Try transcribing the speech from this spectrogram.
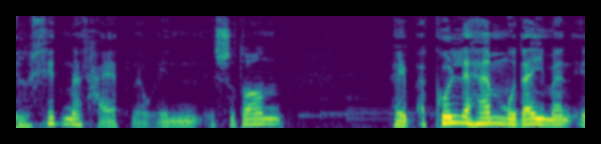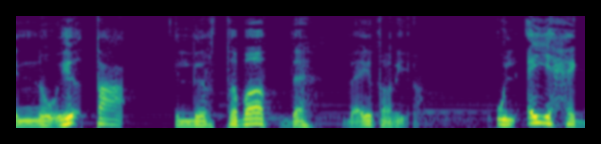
الخدمة في حياتنا وإن الشيطان هيبقى كل همه دايما إنه يقطع الارتباط ده بأي طريقة ولأي حج.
